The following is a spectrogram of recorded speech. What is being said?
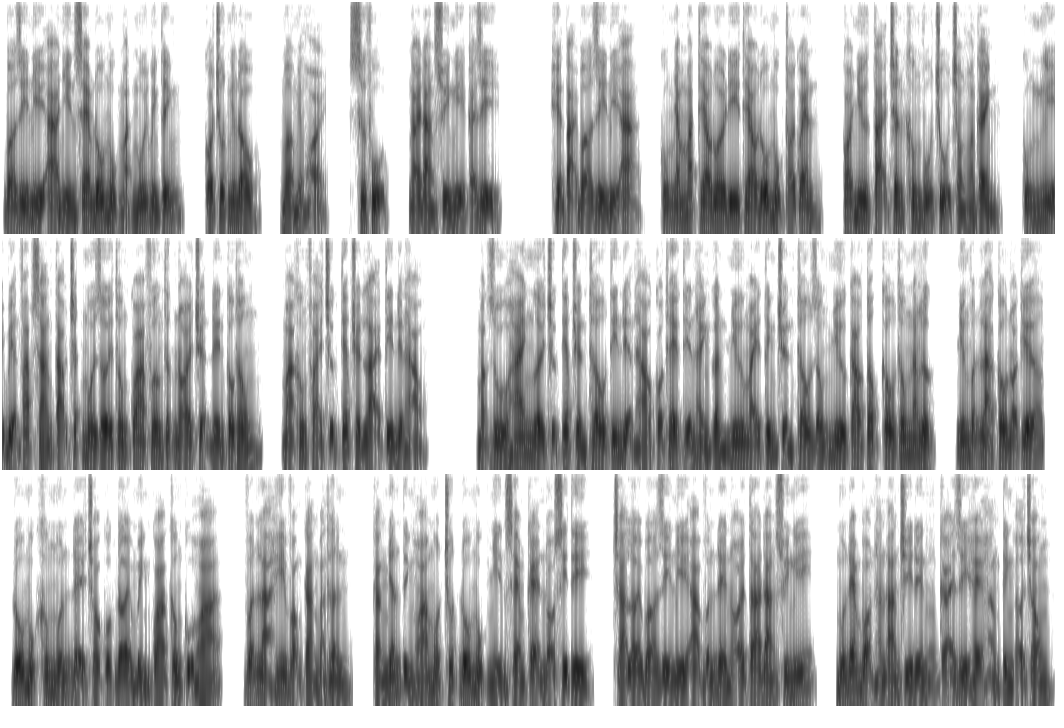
Vợ dì nỉ ạ, nhìn xem đỗ mục mặt mũi bình tĩnh, có chút nghiêng đầu, mở miệng hỏi, sư phụ, ngài đang suy nghĩ cái gì? Hiện tại bờ dì nỉ ạ cũng nhắm mắt theo đuôi đi theo đỗ mục thói quen, coi như tại chân không vũ trụ trong hoàn cảnh cũng nghĩ biện pháp sáng tạo chất môi giới thông qua phương thức nói chuyện đến câu thông, mà không phải trực tiếp truyền lại tin điện hảo. Mặc dù hai người trực tiếp truyền thâu tin điện hảo có thể tiến hành gần như máy tính truyền thâu giống như cao tốc câu thông năng lực, nhưng vẫn là câu nói kia, đỗ mục không muốn để cho cuộc đời mình quá công cụ hóa, vẫn là hy vọng càng bản thân, càng nhân tính hóa một chút đỗ mục nhìn xem kẹn đỏ city, trả lời bờ gì nhị ạ, vấn đề nói ta đang suy nghĩ, muốn đem bọn hắn an trí đến cái gì hệ hàng tinh ở trong.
